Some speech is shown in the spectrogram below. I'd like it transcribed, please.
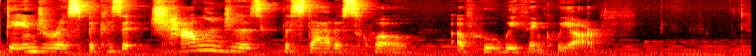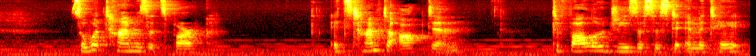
dangerous because it challenges the status quo of who we think we are? So, what time is it, Spark? It's time to opt in. To follow Jesus is to imitate.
